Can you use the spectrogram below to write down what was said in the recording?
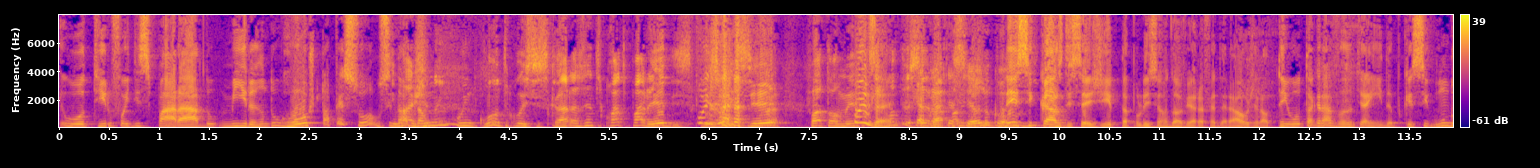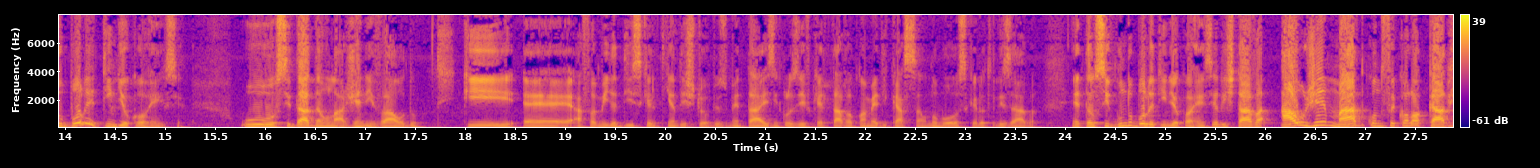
e, o tiro foi disparado mirando o rosto da pessoa, o cidadão. Imagina o encontro com esses caras entre quatro paredes. Pois é. Vai ser fatalmente pois é. acontecerá. Que Nesse caso de Sergipe, da Polícia Rodoviária Federal, geral, tem outro agravante ainda, porque segundo o boletim de ocorrência, o cidadão lá, Genivaldo, que é, a família disse que ele tinha distúrbios mentais, inclusive que ele estava com a medicação no bolso que ele utilizava. Então, segundo o boletim de ocorrência, ele estava algemado quando foi colocado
